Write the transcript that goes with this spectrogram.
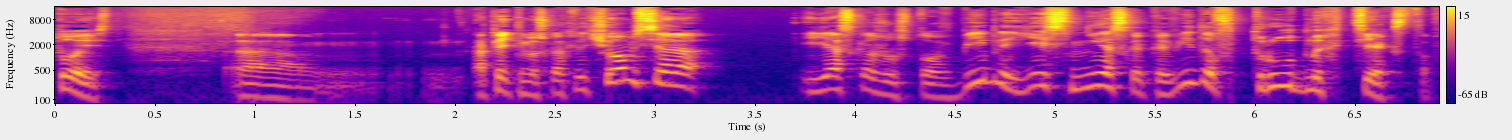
То есть, опять немножко отвлечемся, и я скажу, что в Библии есть несколько видов трудных текстов.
